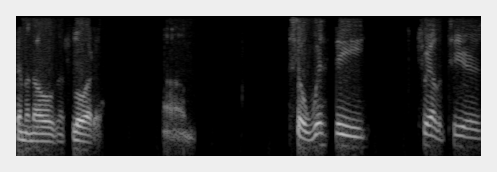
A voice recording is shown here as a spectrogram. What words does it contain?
Seminoles in Florida. Um, so with the Trail of Tears,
